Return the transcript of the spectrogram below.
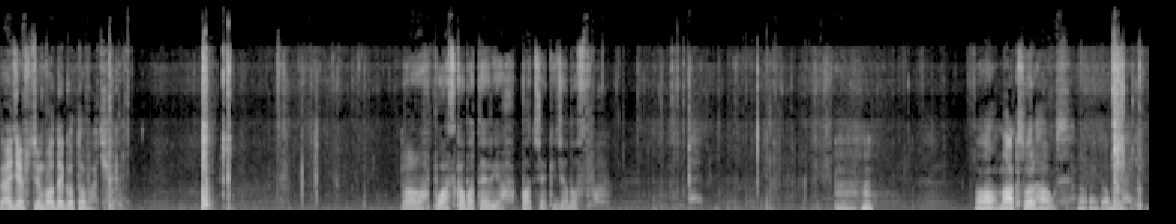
Będzie w czym wodę gotować. O, płaska bateria. Patrzcie, jakie dziadostwo. Mhm. O, Maxwell House. No i dobrze.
